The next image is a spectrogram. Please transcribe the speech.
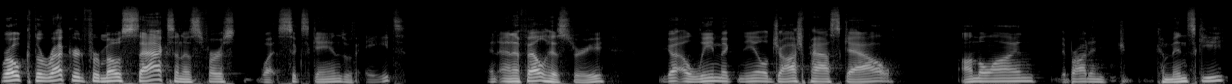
broke the record for most sacks in his first, what, six games with eight in NFL history. You got Alim McNeill, Josh Paschal on the line. They brought in Kaminsky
